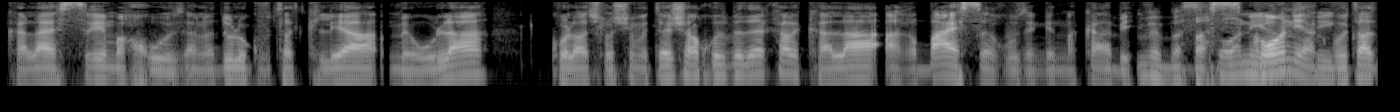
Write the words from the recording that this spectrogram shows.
כלה 20 אחוז, הנדולו קבוצת כליאה מעולה, קולעת 39 אחוז בדרך כלל, כלה 14 אחוז נגד מכבי. ובסקוניה, קבוצת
